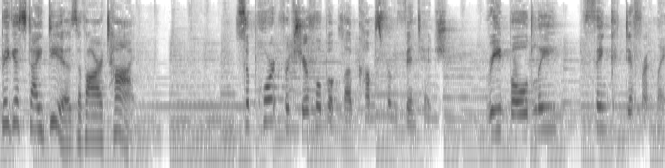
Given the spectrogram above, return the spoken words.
biggest ideas of our time. Support for Cheerful Book Club comes from Vintage. Read boldly, think differently.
